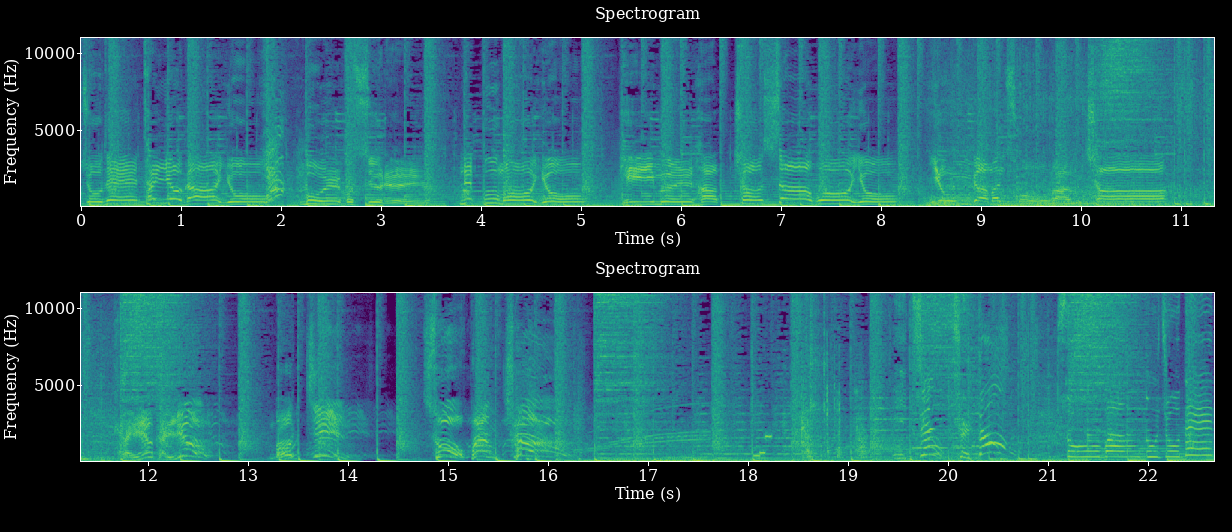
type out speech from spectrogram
소방구조대 달려가요. 물 호스를 내뿜어요. 힘을 합쳐 싸워요. 용감한 소방차. 달려 달려! 멋진 소방차! 2층 출동! 소방구조대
